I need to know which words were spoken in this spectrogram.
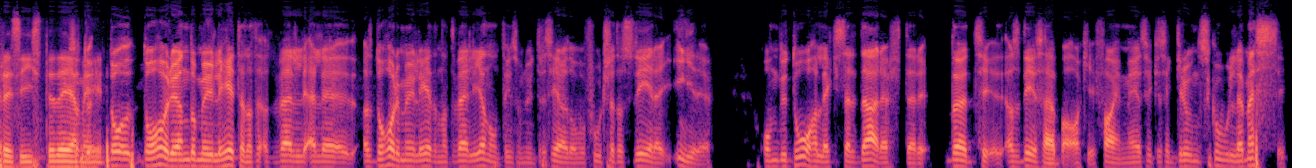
Precis, det är det jag menar. då, då har du ändå möjligheten att, att välja, eller alltså, då har du möjligheten att välja någonting som du är intresserad av och fortsätta studera i det. Om du då har läxor därefter, då är det, alltså det är så här bara okej fine, men jag tycker så här, grundskolemässigt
